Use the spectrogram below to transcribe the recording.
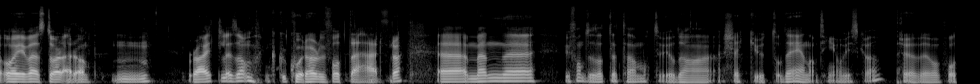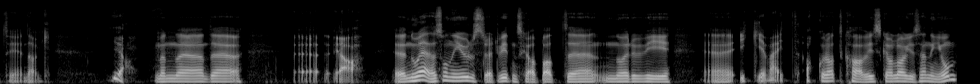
Og jeg står der og mm, Right, liksom. Hvor har du fått det her fra? Men vi fant ut at dette måtte vi jo da sjekke ut, og det er en av tingene vi skal prøve å få til i dag. Ja. Men det Ja. Eh, Nå er det sånn i illustrert vitenskap at eh, når vi eh, ikke veit akkurat hva vi skal lage sending om,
